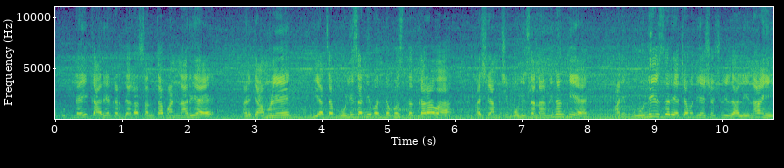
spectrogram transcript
कुठल्याही कार्यकर्त्याला संताप आणणारी आहे. आणि त्यामुळे याचा पोलिसांनी बंदोबस्त करावा अशी आमची पोलिसांना विनंती आहे. आणि पोलीस जर याच्यामध्ये यशस्वी झाली नाही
